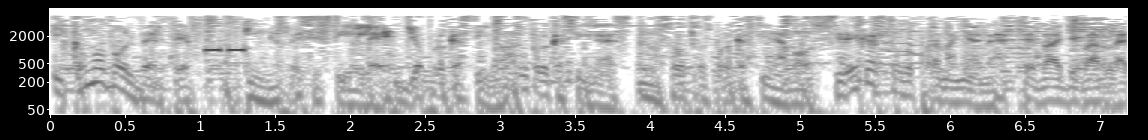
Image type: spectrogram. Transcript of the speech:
¿Y cómo volverte irresistible? Yo procrastino, tú procrastinas, nosotros procrastinamos. Si dejas todo para mañana, te va a llevar la...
